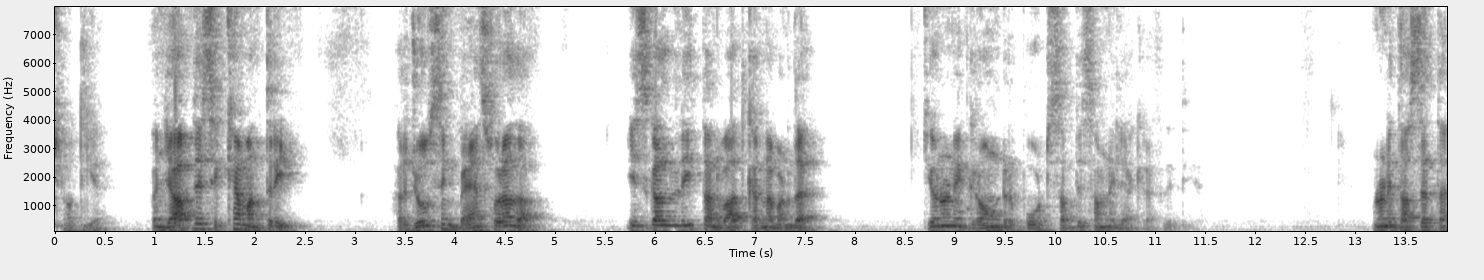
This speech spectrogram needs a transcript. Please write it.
ਚੁਣੌਤੀ ਹੈ। ਪੰਜਾਬ ਦੇ ਸਿੱਖਿਆ ਮੰਤਰੀ ਹਰਜੋਤ ਸਿੰਘ ਬੈਂਸ ਹੋਰਾਂ ਦਾ ਇਸ ਗੱਲ ਲਈ ਧੰਨਵਾਦ ਕਰਨਾ ਬਣਦਾ ਹੈ ਕਿ ਉਹਨਾਂ ਨੇ ਗਰਾਊਂਡ ਰਿਪੋਰਟ ਸਭ ਦੇ ਸਾਹਮਣੇ ਲਿਆ ਕੇ ਰੱਖ ਦਿੱਤੀ ਹੈ। ਉਹਨਾਂ ਨੇ ਦੱਸ ਦਿੱਤਾ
